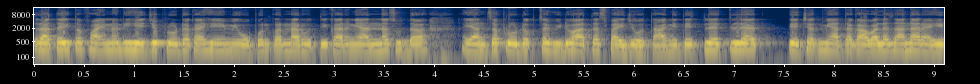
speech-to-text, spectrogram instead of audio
तर आता इथं फायनली हे जे प्रोडक्ट आहे हे मी ओपन करणार होती. कारण यांनासुद्धा यांचा प्रोडक्टचा व्हिडिओ आताच पाहिजे होता. आणि त्यातल्या त्याच्यात मी आता गावाला जाणार आहे.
